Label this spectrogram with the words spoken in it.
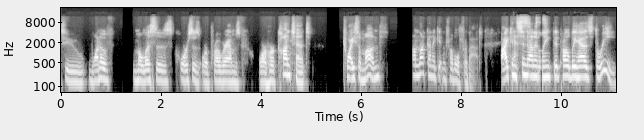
to one of Melissa's courses or programs or her content twice a month, I'm not going to get in trouble for that. I can yes. send out a link that probably has three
